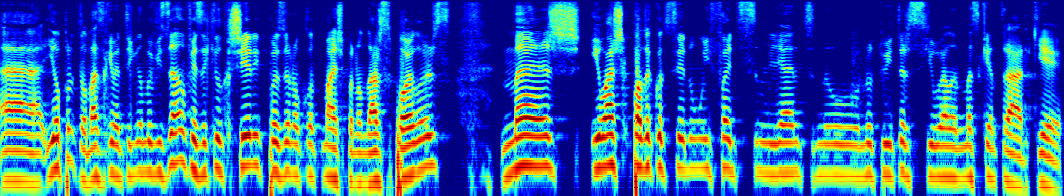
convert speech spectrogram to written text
Uh, e ele, pronto, ele basicamente tinha uma visão, fez aquilo crescer e depois eu não conto mais para não dar spoilers, mas eu acho que pode acontecer um efeito semelhante no, no Twitter se o Elon Musk entrar, que é,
